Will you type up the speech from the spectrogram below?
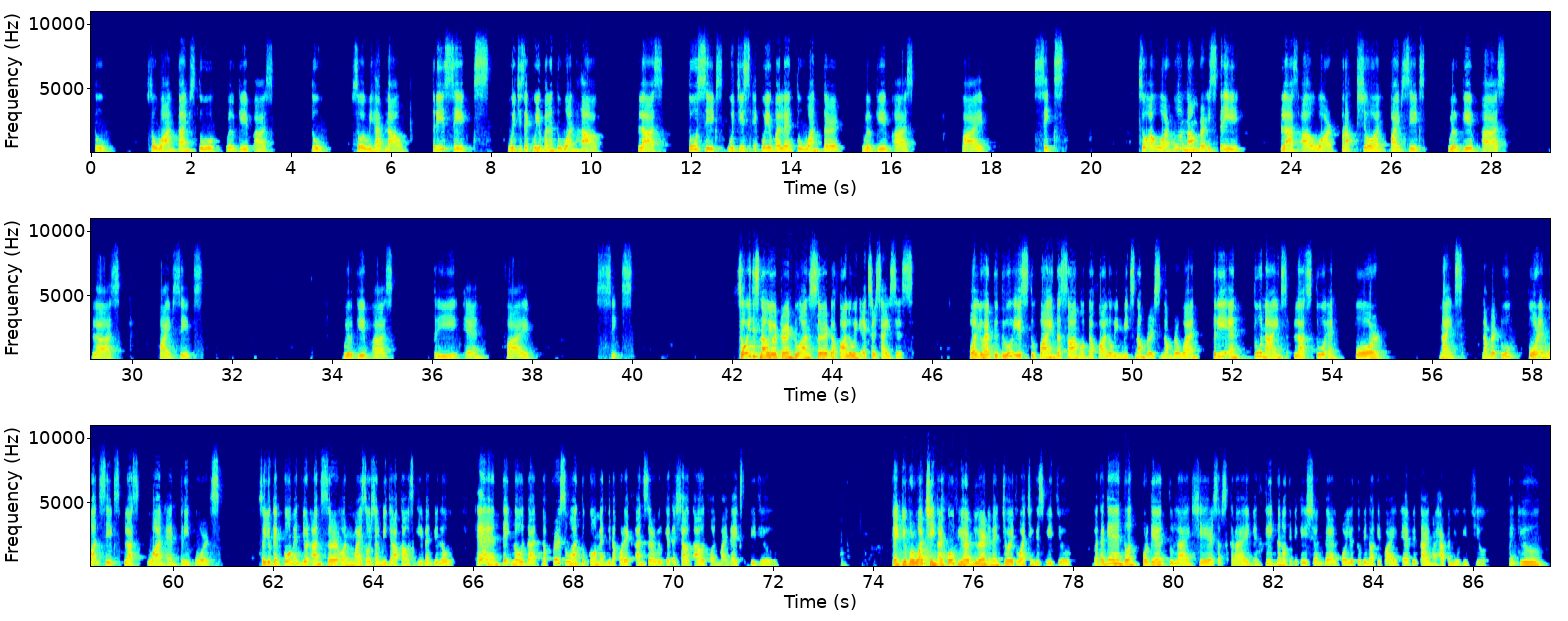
2. So 1 times 2 will give us 2. So we have now 3 6, which is equivalent to 1 half, plus 2 6, which is equivalent to 1 third, will give us 5 6. So our whole number is 3, plus our fraction 5, 6 will give us plus 5, 6 will give us 3 and 5, 6. So it is now your turn to answer the following exercises. All you have to do is to find the sum of the following mixed numbers. Number one, 3 and 2 nines plus 2 and 4 nines. Number 2, 4 and 1 6 plus 1 and 3 fourths. So you can comment your answer on my social media accounts given below. And take note that the first one to comment with the correct answer will get a shout out on my next video. Thank you for watching. I hope you have learned and enjoyed watching this video. But again, don't forget to like, share, subscribe, and click the notification bell for you to be notified every time I have a new video. Thank you.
